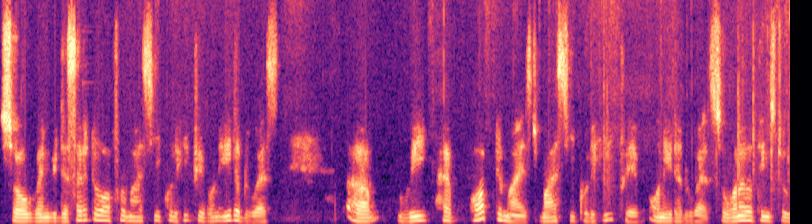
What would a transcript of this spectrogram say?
So when we decided to offer MySQL HeatWave on AWS, um, we have optimized MySQL HeatWave on AWS. So one of the things to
